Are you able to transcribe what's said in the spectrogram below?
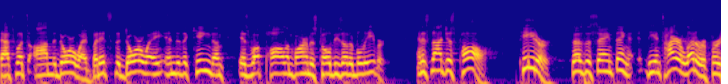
That's what's on the doorway. But it's the doorway into the kingdom, is what Paul and Barnabas told these other believers. And it's not just Paul. Peter says the same thing. The entire letter of 1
